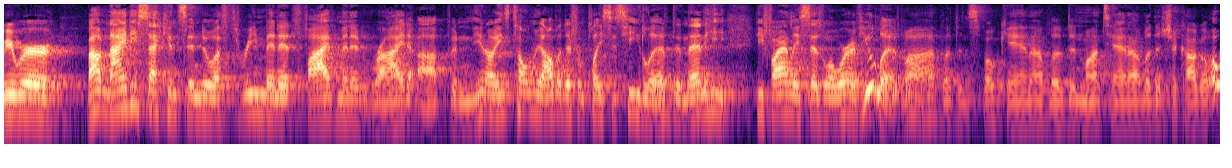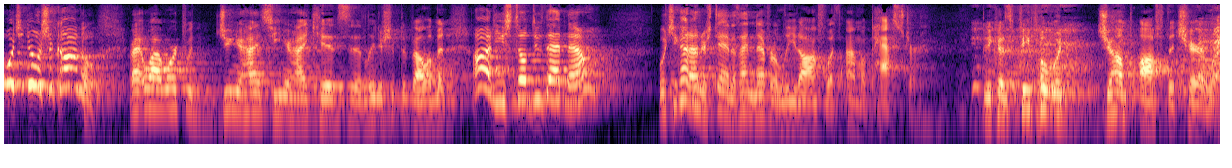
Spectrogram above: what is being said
We were about 90 seconds into a three minute, five minute ride up. And, you know, he's told me all the different places he lived. And then he, he finally says, Well, where have you lived? Well, I've lived in Spokane. I've lived in Montana. I've lived in Chicago. Oh, what'd you do in Chicago? Right? Well, I worked with junior high and senior high kids, uh, leadership development. Oh, do you still do that now? What you got to understand is I never lead off with, I'm a pastor, because people would jump off the chairlift.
